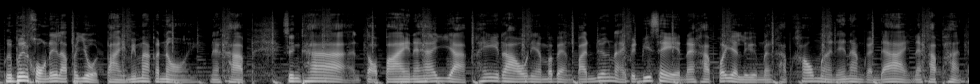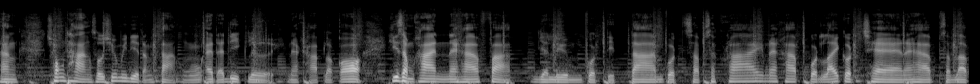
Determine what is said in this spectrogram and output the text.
เพื่อนๆ คงได้รับประโยชน์ไปไม่มากก็น้อยนะครับ ซึ่งถ้าต่อไปนะฮะอยากให้เราเนี่ยมาแบ่งปันเรื่องไหนเป็นพิเศษนะครับ ก็อย่าลืมนะครับเข้ามาแนะนำกันได้นะครับ ผ่านทางช่องทางโซเชียลมีเดียต่างๆ ของ a d d i c t เลยนะครับ แล้วก็ที่สำคัญนะครับฝากอย่าลืมกดติดตามกด subscribe นะครับกดไลค์กดแชร์นะครับสำหรับ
